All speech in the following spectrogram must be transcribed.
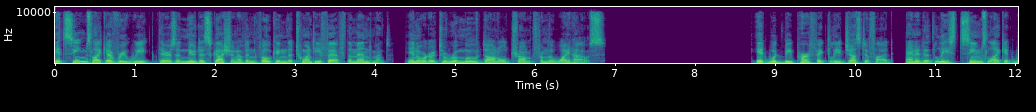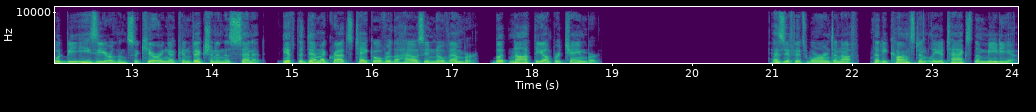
It seems like every week there's a new discussion of invoking the 25th Amendment in order to remove Donald Trump from the White House. It would be perfectly justified, and it at least seems like it would be easier than securing a conviction in the Senate if the Democrats take over the House in November, but not the upper chamber. As if it weren't enough that he constantly attacks the media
